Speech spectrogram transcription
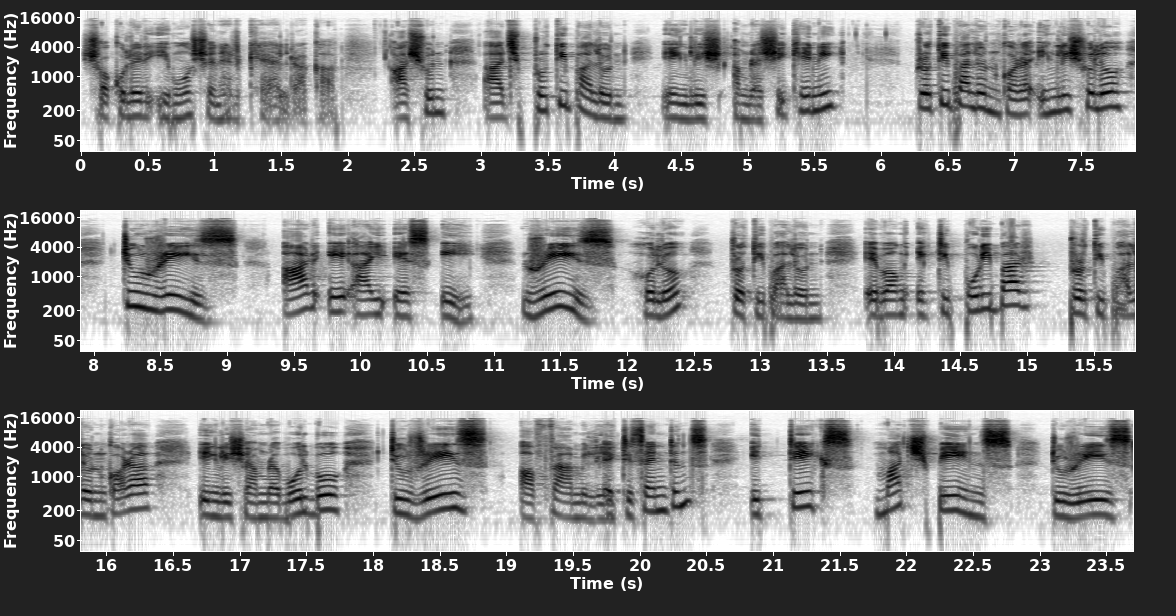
সকলের ইমোশনের খেয়াল রাখা। আসুন, আজ প্রতিপালন ইংলিশ আমরা শিখে নিই। প্রতিপালন করা ইংলিশ হলো to raise R A I S E raise হলো প্রতিপালন এবং একটি পরিবার প্রতিপালন করা। ইংলিশে আমরা বলব টু রেজ আ ফ্যামিলি একটি sentence it takes much pains to raise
